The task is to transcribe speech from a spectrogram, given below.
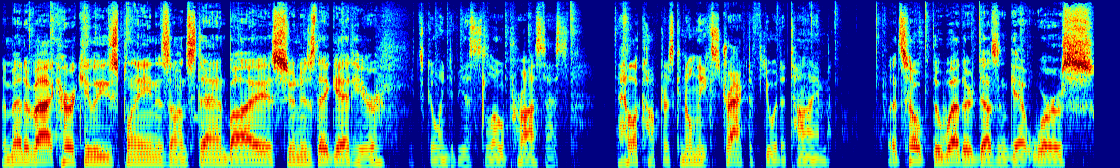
The medevac Hercules plane is on standby as soon as they get here. It's going to be a slow process. The helicopters can only extract a few at a time. Let's hope the weather doesn't get worse.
